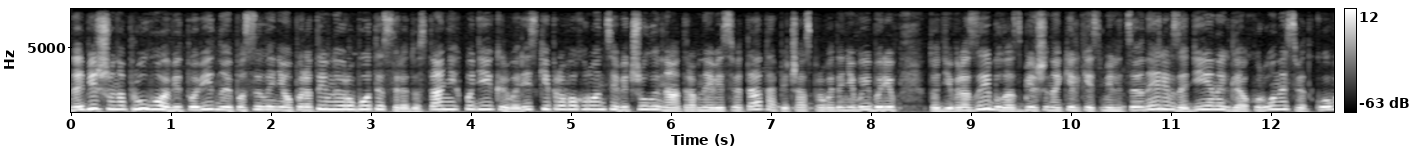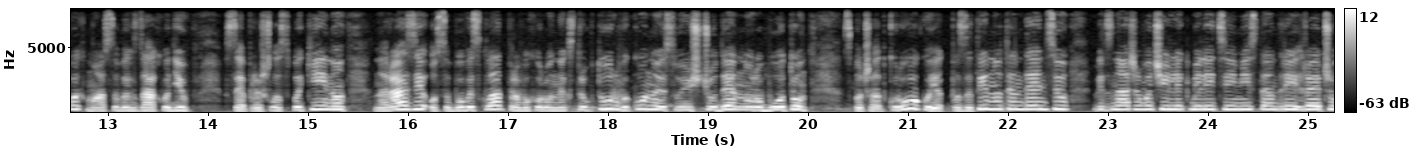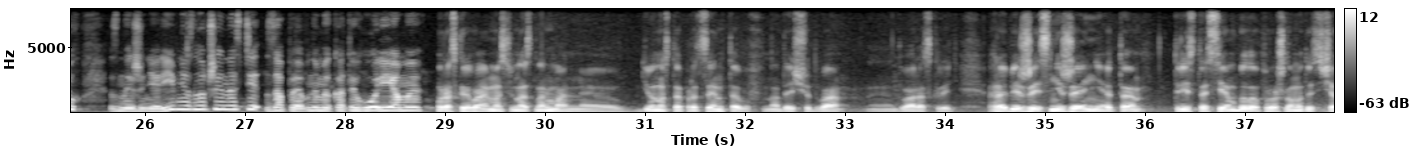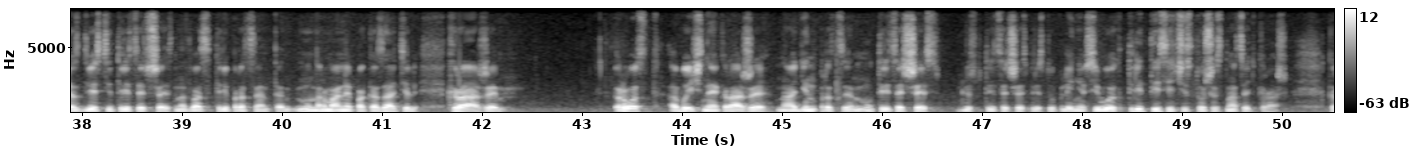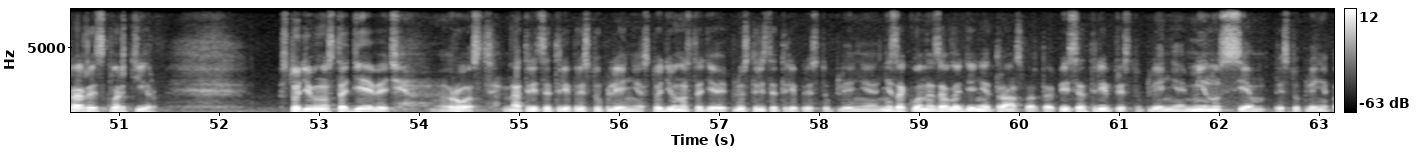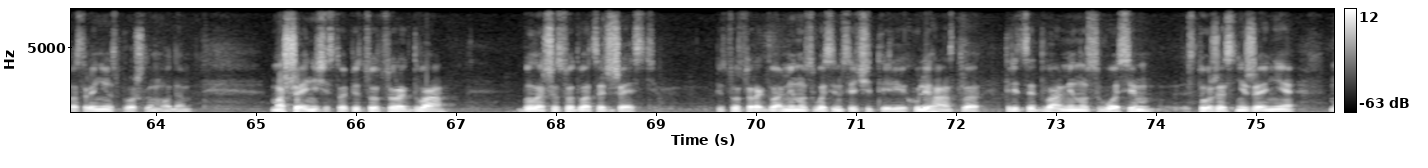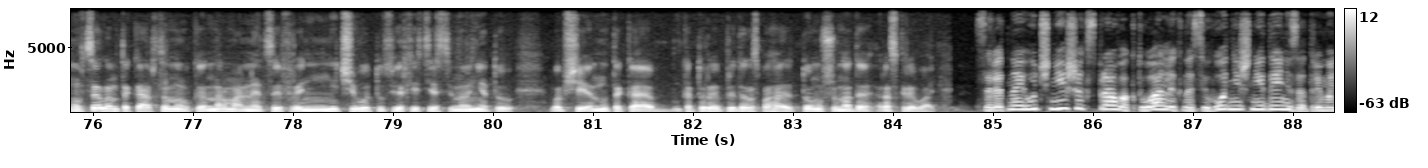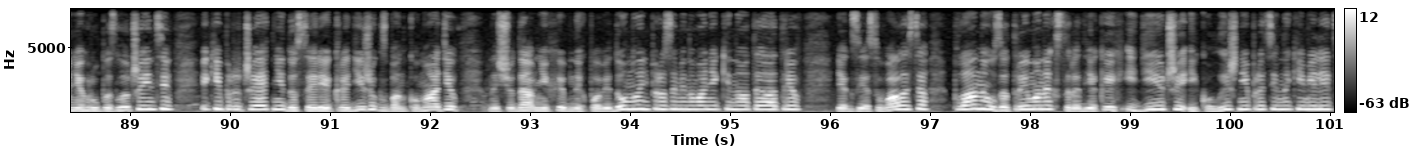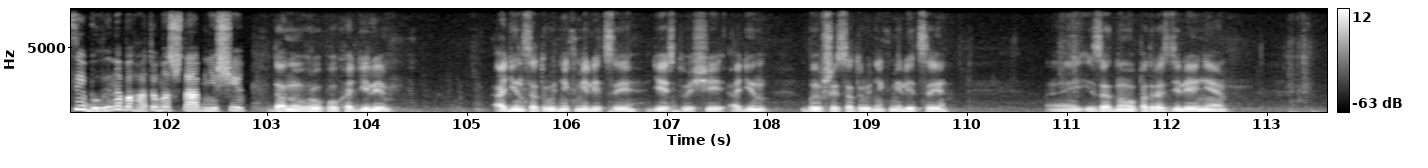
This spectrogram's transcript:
Найбільшу напругу, відповідно і посилення оперативної роботи серед останніх подій криворізькі правоохоронці відчули на травневі свята та під час проведення виборів. Тоді в рази була збільшена кількість міліціонерів, задіяних для охорони святкових масових заходів. Все пройшло спокійно. Наразі особовий склад правоохоронних структур виконує свою щоденну роботу. З початку року, як позитивну тенденцію, відзначив очільник міліції міста Андрій Гречух, зниження рівня злочинності за певними категоріями. Раскрываемость у нас нормальная. 90% надо еще два, э, два раскрыть. Грабежи, снижение. Это 307 было в прошлом году, сейчас 236, на 23%. Ну, нормальный показатель. Кражи. Рост обычные кражи на 1%, ну, 36, плюс 36 преступлений. Всего их 3116 краж. Кражи из квартир. 199 рост на 33 преступления, 199 плюс 33 преступления. Незаконное завладение транспорта 53 преступления, минус 7 преступлений по сравнению с прошлым годом. Мошенничество 542, было 626. 542, минус 84. Хулиганство 32, минус 8, тоже снижение. Ну, в целом такая обстановка, нормальные цифры, ничего тут сверхъестественного нету вообще. Ну, такая, которая предрасполагает тому, что надо раскрывать. Серед найгучніших справ, актуальних на сьогоднішній день, затримання групи злочинців, які причетні до серії крадіжок з банкоматів, нещодавніх хибних повідомлень про замінування кінотеатрів. Як з'ясувалося, плани у затриманих, серед яких і діючі, і колишні працівники міліції були набагато масштабніші. В данную группу входили один сотрудник милиции действующий, один бывший сотрудник милиции э, из одного подразделения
